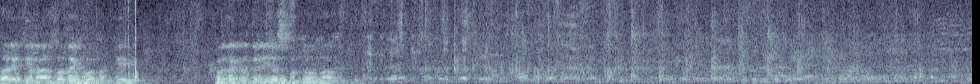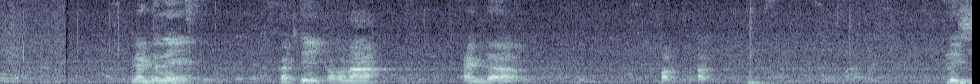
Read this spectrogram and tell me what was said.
వారికి నా హృదయపూర్వకంగా కృతజ్ఞత తెలియజేసుకుంటూ ఉన్నాను. వెంటనే కత్తి కవన అండ్ ప్లీజ్.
